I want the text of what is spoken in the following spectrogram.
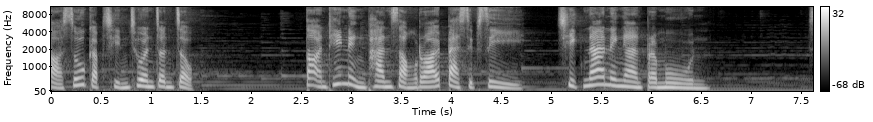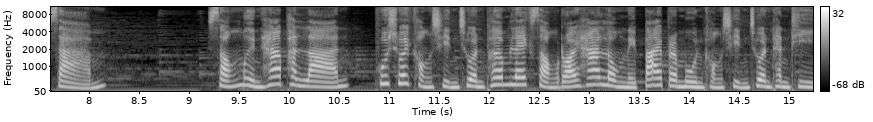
ต่อสู้กับฉินชวนจนจบ ตอนที่ 1284 ฉีกหน้าในงานประมูล 3. 25,000 ล้าน ผู้ช่วยของฉินชวนเพิ่มเลข 205 ลงในป้ายประมูลของฉินชวนทันที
